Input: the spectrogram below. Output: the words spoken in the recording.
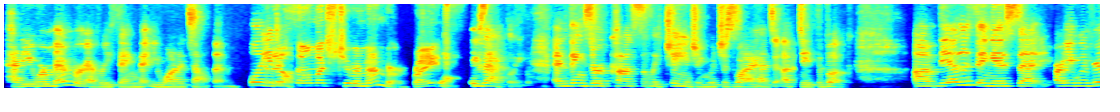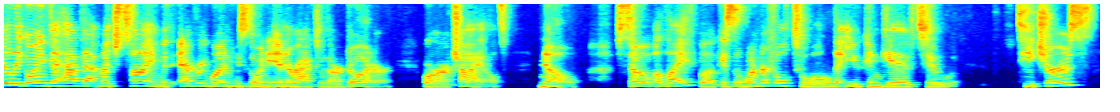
How do you remember everything that you want to tell them? Well, you don't. so much to remember, right? Yeah, exactly. And things are constantly changing, which is why I had to update the book. Um, the other thing is that are you, we really going to have that much time with everyone who's going to interact with our daughter or our child? No. So a life book is a wonderful tool that you can give to teachers,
